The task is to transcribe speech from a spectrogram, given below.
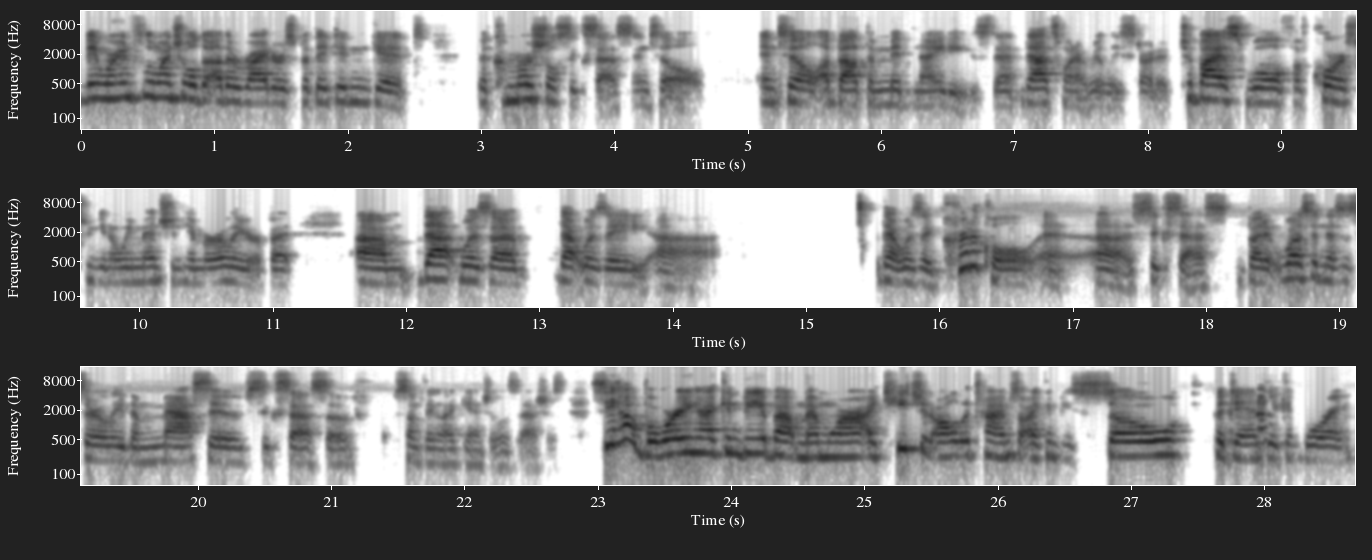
they were influential to other writers, but they didn't get the commercial success until until about the mid 90s that that's when it really started tobias wolff of course you know we mentioned him earlier but um, that was a that was a uh, that was a critical uh, uh, success, but it wasn't necessarily the massive success of something like Angela's Ashes. See how boring I can be about memoir? I teach it all the time, so I can be so pedantic and boring.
